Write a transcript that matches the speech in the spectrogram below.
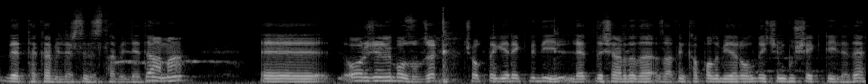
de takabilirsiniz tabi led'i ama e, orijinali bozulacak. Çok da gerekli değil. Led dışarıda da zaten kapalı bir yer olduğu için bu şekliyle de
